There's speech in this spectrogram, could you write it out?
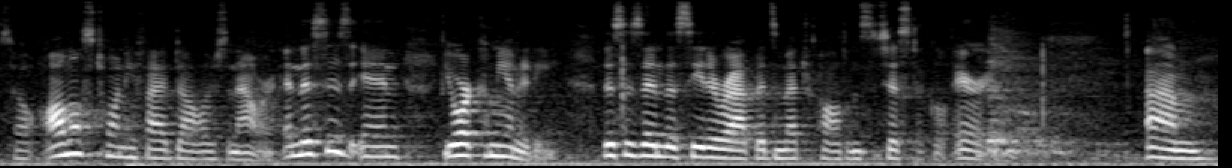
So almost $25 an hour. And this is in your community. This is in the Cedar Rapids metropolitan statistical area. Um,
